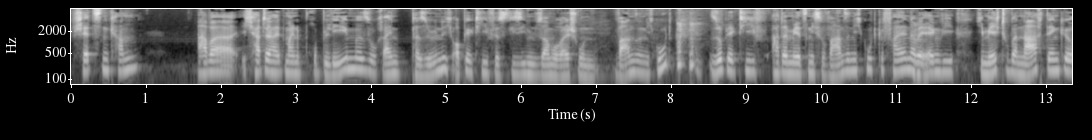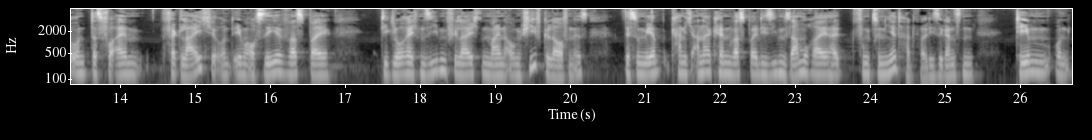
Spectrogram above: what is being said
schätzen kann. Aber ich hatte halt meine Probleme, so rein persönlich. Objektiv ist die Sieben Samurai schon wahnsinnig gut. Subjektiv hat er mir jetzt nicht so wahnsinnig gut gefallen, aber Mhm. irgendwie, je mehr ich drüber nachdenke und das vor allem vergleiche und eben auch sehe, was bei die glorreichen Sieben vielleicht in meinen Augen schiefgelaufen ist, desto mehr kann ich anerkennen, was bei die Sieben Samurai halt funktioniert hat, weil diese ganzen Themen und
